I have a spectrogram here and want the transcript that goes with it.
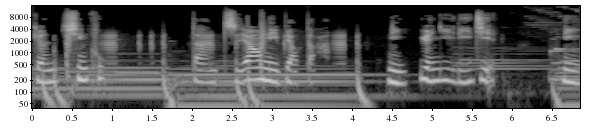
跟辛苦，但只要你表达，你愿意理解，你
